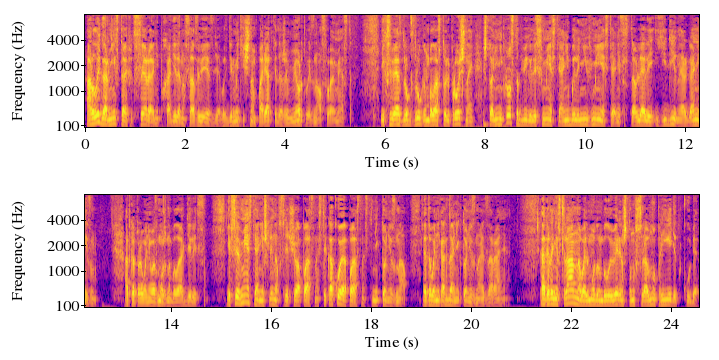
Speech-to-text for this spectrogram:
Орлы, гарнисты, офицеры, они походили на созвездия. В их герметичном порядке даже мертвый знал свое место. Их связь друг с другом была столь прочной, что они не просто двигались вместе, они были не вместе, они составляли единый организм от которого невозможно было отделиться. И все вместе они шли навстречу опасности. Какой опасности, никто не знал. Этого никогда никто не знает заранее. Как это ни странно, Вальмоден был уверен, что он все равно приедет к Кубе.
